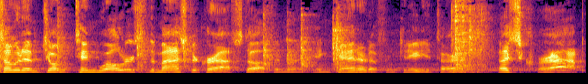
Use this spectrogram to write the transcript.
some of them junk tin welders, the Mastercraft stuff in the, in Canada from Canadian Tire. That's crap.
